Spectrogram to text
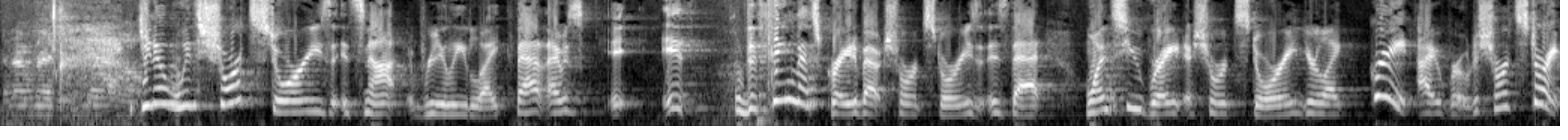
and I'm ready now? You know, with short stories, it's not really like that. I was it, it the thing that's great about short stories is that once you write a short story, you're like, great, I wrote a short story.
